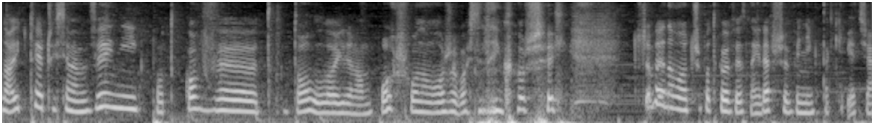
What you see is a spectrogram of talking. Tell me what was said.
No i tutaj oczywiście mamy wynik, podkowy, dole, ile nam poszło, no może właśnie najgorzej. Czy wiadomo, czy podkowy to jest najlepszy wynik, taki wiecie.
